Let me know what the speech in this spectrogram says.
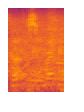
That's ready.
